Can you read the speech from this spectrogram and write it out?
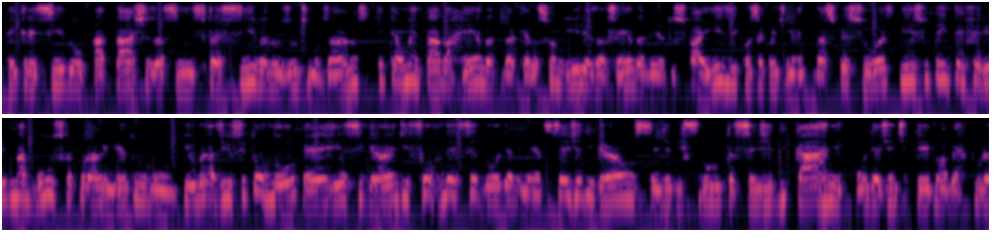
têm crescido a taxas assim expressivas nos últimos anos, que tem aumentado a renda daquelas famílias, a renda de, dos países e, consequentemente, das pessoas, e isso tem interferido na busca por alimento no mundo. E o Brasil se tornou é, esse grande fornecedor de alimentos, seja de grãos, seja de frutas, seja de carne, onde a gente teve uma abertura,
